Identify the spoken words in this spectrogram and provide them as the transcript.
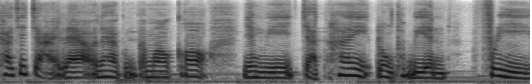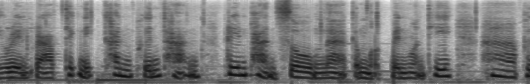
ค่าใช้จ่ายแล้วนะคะคุณป้ามาก็ยังมีจัดให้ลงทะเบียน ฟรีเรียนกราฟเทคนิคขั้นพื้นฐาน เรียนผ่านซูมนะกำหนดเป็นวันที่ 5 พฤ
